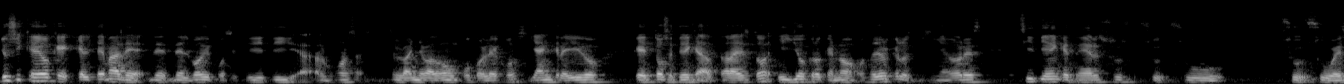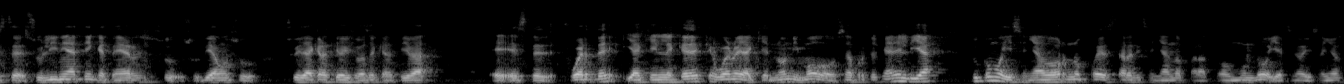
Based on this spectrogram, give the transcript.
Yo sí creo que, que el tema de, de, del body positivity a, lo mejor se, se, lo han llevado un poco lejos y han creído que todo se tiene que adaptar a esto, y yo creo que no. O sea, yo creo que los diseñadores sí tienen que tener su, su, su, su, su este, su línea, tienen que tener su digamos, su, su, idea creativa y su base creativa eh, este, fuerte, y a quien le quede que bueno y a quien no, ni modo. O sea, porque al final del día, tú como diseñador no puedes estar diseñando para todo el mundo y haciendo diseños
